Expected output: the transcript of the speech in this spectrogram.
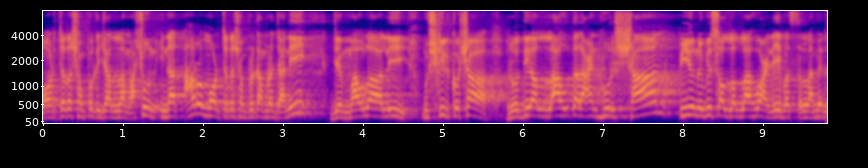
মর্যাদা সম্পর্কে জানলাম। আসুন, ইনার আরও মর্যাদা সম্পর্কে আমরা জানি যে মাওলা আলী মুশকিল কোষা রদি আল্লাহ তালা আনহুর শান প্রিয় নবী সাল্লাহ আলি বাসাল্লামের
